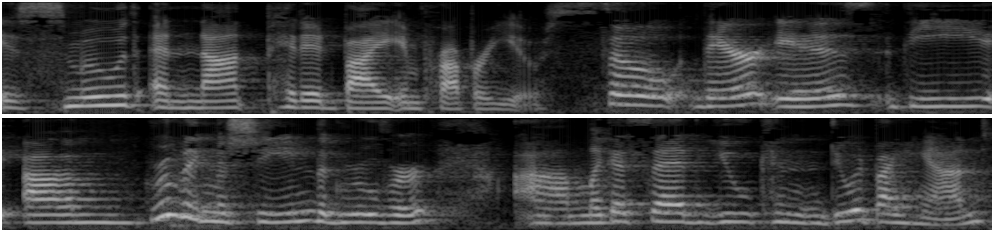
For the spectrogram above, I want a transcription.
is smooth and not pitted by improper use. So there is the um, grooving machine, the groover. Um, like I said, you can do it by hand.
